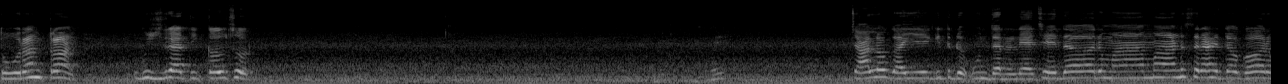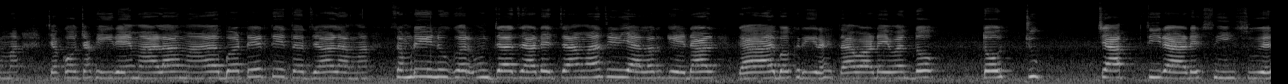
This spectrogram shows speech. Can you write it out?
ધોરણ ત્રણ, ગુજરાતી કલ્ચર. ચાલો ગાઈએ ગીત ઉંદર લે છે દરમાં, માણસ રહે તો ઘરમાં. ચકો ચકી રે માળામાં બટેરતી તર જાળામાં સમડીનું ઘર ઊંચા ઝાડે, ચામાં ચીડિયા લડકે ડાળ. ગાય બકરી રહેતા વાડે વંદો તો ચૂપચાપ તિરાડે સિંહ સુએ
